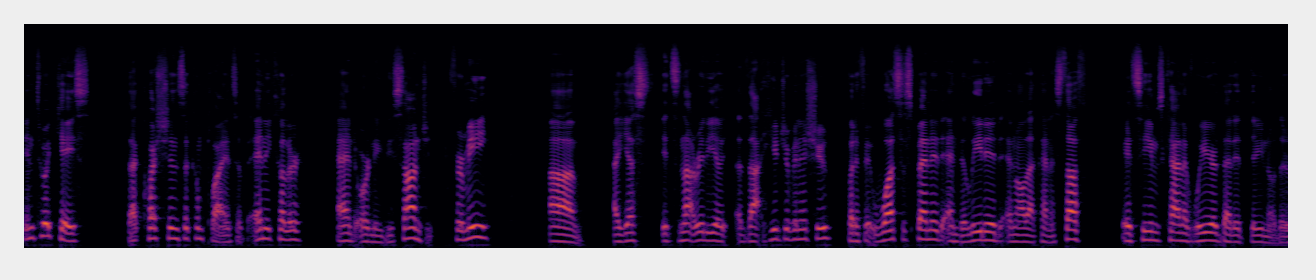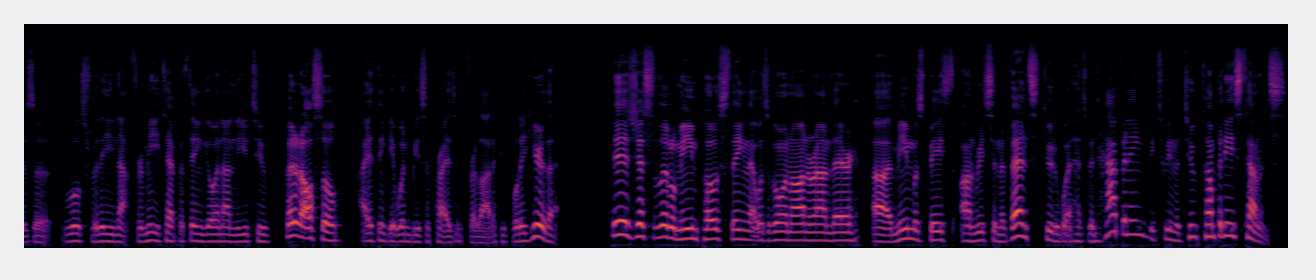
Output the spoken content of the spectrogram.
into a case that questions the compliance of any color and or Nijisanji. For me, um, I guess it's not really a, a, that huge of an issue, but if it was suspended and deleted and all that kind of stuff, it seems kind of weird that it you know there's a rules for thee not for me type of thing going on on YouTube but it also I think it wouldn't be surprising for a lot of people to hear that this is just a little meme post thing that was going on around there uh, meme was based on recent events due to what has been happening between the two companies talents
